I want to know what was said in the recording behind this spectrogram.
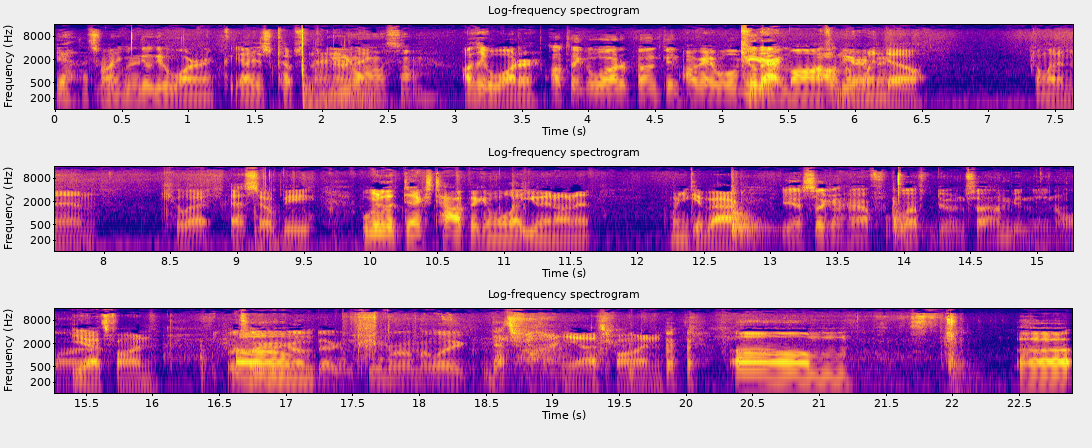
Yeah, that's fine. You can go get water. And, yeah, there's cups in there and Do you everything. want something? I'll take a water. I'll take a water pumpkin. Okay, we'll be Kill that moth I'll on be the right back. window. Don't let him in. Kill that sob. We'll go to the next topic and we'll let you in on it when you get back. Yeah, second half we'll have to do inside. I'm getting eaten a lot. Yeah, that's fine. Looks like I um, got a daggum tumor on my leg. That's fine. Yeah, that's fine. um, uh,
